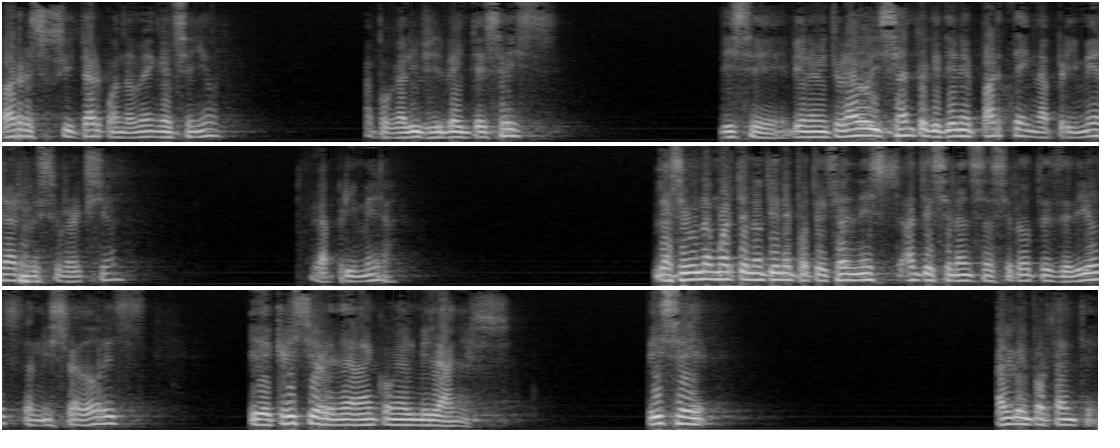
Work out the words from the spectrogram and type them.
va a resucitar cuando venga el Señor. Apocalipsis 26 dice, bienaventurado y santo que tiene parte en la primera resurrección. La primera. La segunda muerte no tiene potencial en eso. Antes serán sacerdotes de Dios, administradores, y de Cristo reinarán con él mil años. Dice algo importante,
